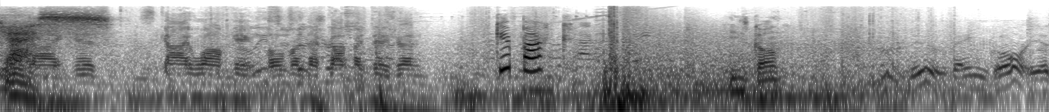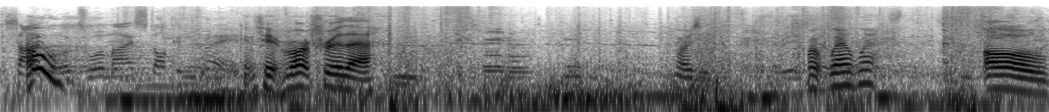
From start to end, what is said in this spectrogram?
Yes! Skywalking over the competition. Get back! He's gone. Oh! were my stock and trade. Can fit right through there. Where is he? Where, where, where? Oh,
